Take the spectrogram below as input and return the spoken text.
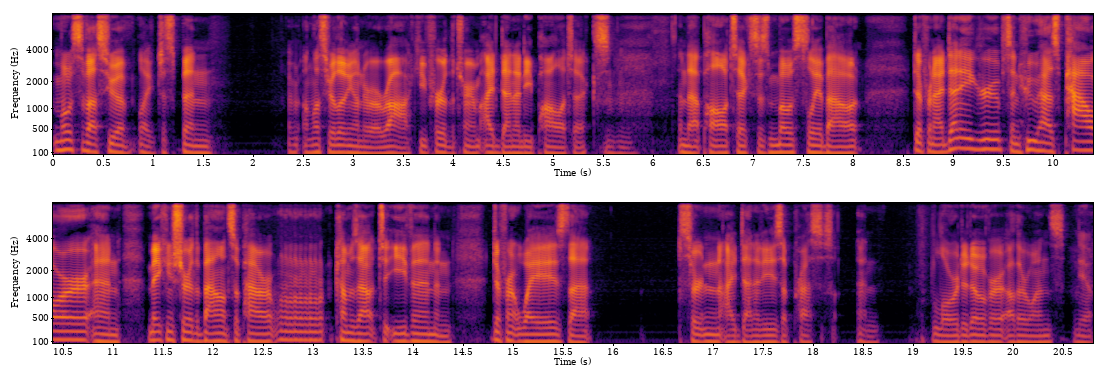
most of us who have like just been, unless you're living under a rock, you've heard the term identity politics, mm-hmm. and that politics is mostly about different identity groups and who has power and making sure the balance of power comes out to even and different ways that certain identities oppress and lord it over other ones. Yep.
